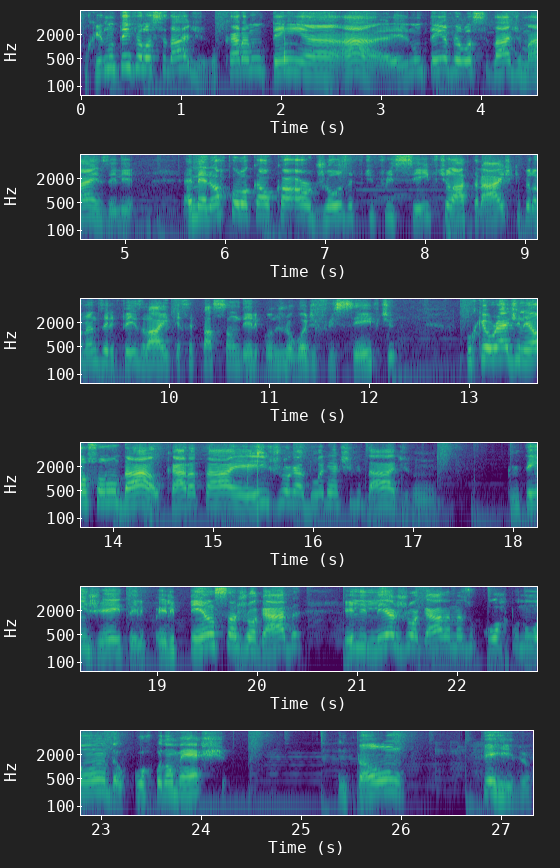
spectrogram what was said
Porque ele não tem velocidade. O cara não tem a. Ah, ele não tem a velocidade mais. Ele. É melhor colocar o Carl Joseph de free safety lá atrás, que pelo menos ele fez lá a interceptação dele quando jogou de free safety. Porque o Red Nelson não dá. O cara tá é ex-jogador em atividade. Não, não tem jeito. Ele, ele pensa a jogada ele lê a jogada, mas o corpo não anda, o corpo não mexe. Então, terrível.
